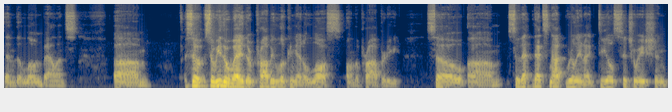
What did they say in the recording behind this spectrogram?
than the loan balance. Um, so so either way, they're probably looking at a loss on the property. So um, so that that's not really an ideal situation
